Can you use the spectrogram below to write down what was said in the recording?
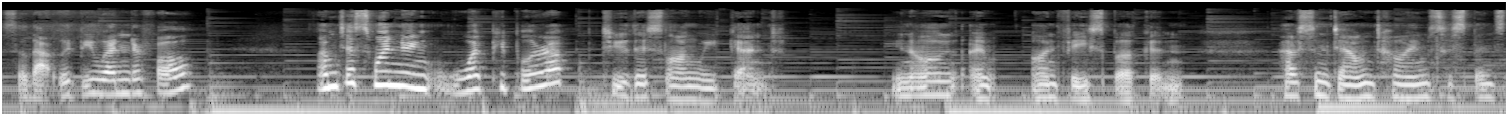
So that would be wonderful. I'm just wondering what people are up to this long weekend. You know, I'm on Facebook and have some downtime, so spend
